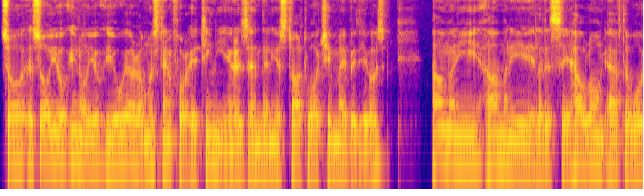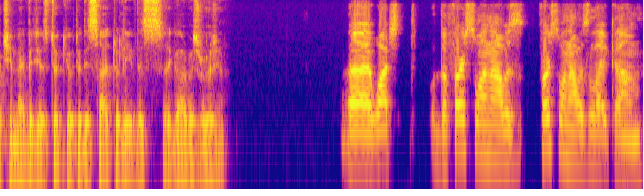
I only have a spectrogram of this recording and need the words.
So so you you know you you were a Muslim for 18 years and then you start watching my videos. How many how many let us say how long after watching my videos took you to decide to leave this uh, garbage religion? uh, i watched the first one i was first one i was like um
